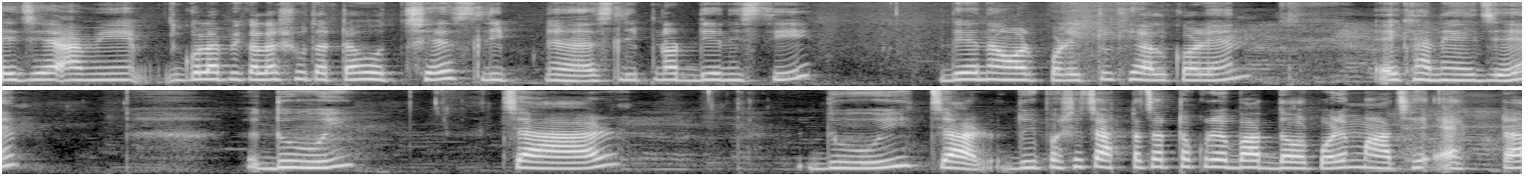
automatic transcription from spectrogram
এই যে আমি গোলাপি কালার সুতাটা হচ্ছে স্লিপ স্লিপ নট দিয়ে নিচ্ছি দিয়ে নেওয়ার পরে একটু খেয়াল করেন, এখানে এই যে দুই, চার দুই চার, দুই পাশে চারটা চারটা করে বাদ দেওয়ার পরে মাঝে একটা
